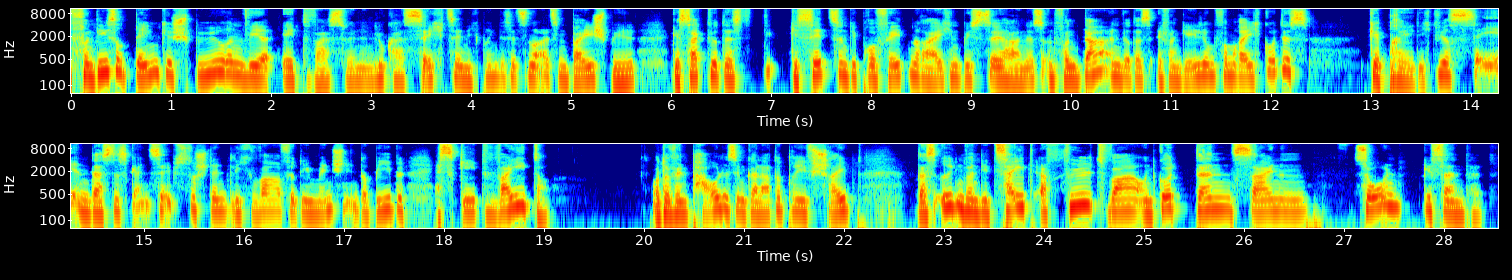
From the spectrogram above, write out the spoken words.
Von dieser Denke spüren wir etwas, wenn in Lukas 16, ich bringe das jetzt nur als ein Beispiel, gesagt wird, dass die Gesetze und die Propheten reichen bis zu Johannes und von da an wird das Evangelium vom Reich Gottes gepredigt. Wir sehen, dass das ganz selbstverständlich war für die Menschen in der Bibel. Es geht weiter. Oder wenn Paulus im Galaterbrief schreibt, dass irgendwann die Zeit erfüllt war und Gott dann seinen Sohn gesandt hat.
